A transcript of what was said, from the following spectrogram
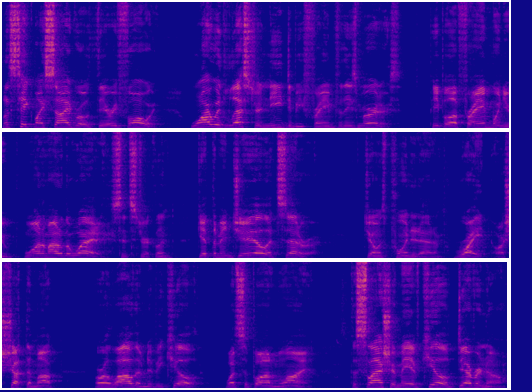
Let's take my side road theory forward. Why would Lester need to be framed for these murders? People are framed when you want them out of the way, said Strickland. Get them in jail, etc. Jones pointed at him. Right, or shut them up, or allow them to be killed. What's the bottom line? The slasher may have killed Deverneaux,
